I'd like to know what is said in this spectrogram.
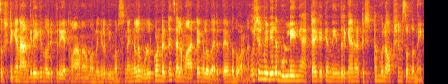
സൃഷ്ടിക്കാൻ ആഗ്രഹിക്കുന്ന ഒരു ക്രിയേറ്റർ ആണെന്നുണ്ടെങ്കിൽ വിമർശനങ്ങൾ ഉൾക്കൊണ്ടിട്ട് ചില മാറ്റങ്ങൾ വരുത്തേണ്ടതുമാണ്. സോഷ്യൽ മീഡിയയിലെ ബുള്ളിങ് അറ്റാക്ക് ഒക്കെ നിയന്ത്രിക്കാനായിട്ട് ഇഷ്ടംപോലെ ഓപ്ഷൻസ് ഉണ്ടെന്നേ.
